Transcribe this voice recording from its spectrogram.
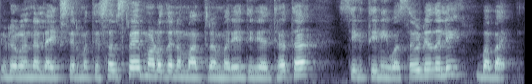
ವಿಡಿಯೋಗಳನ್ನು ಲೈಕ್ ಶೇರ್ ಮತ್ತು ಸಬ್ಸ್ಕ್ರೈಬ್ ಮಾಡೋದನ್ನು ಮಾತ್ರ ಮರೆಯದಿರಿ ಅಂತ ಹೇಳ್ತಾ ಸಿಗ್ತೀನಿ ಹೊಸ ವಿಡಿಯೋದಲ್ಲಿ. ಬಾಯ್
